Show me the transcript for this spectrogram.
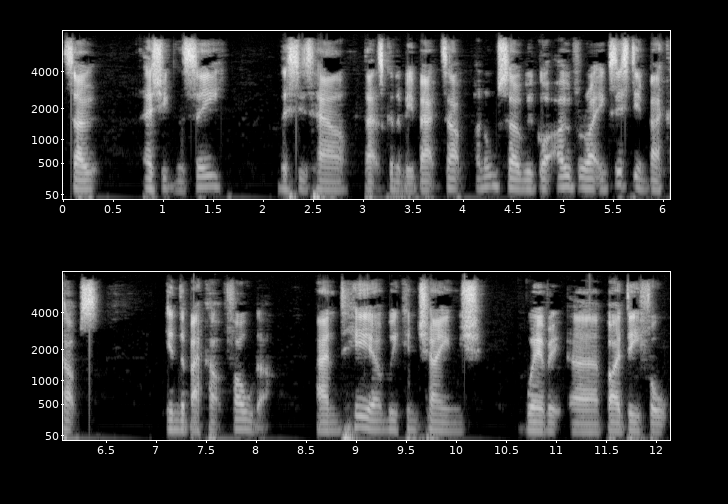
So as you can see, this is how that's going to be backed up. And also we've got overwrite existing backups in the backup folder. And here we can change where it, uh, by default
